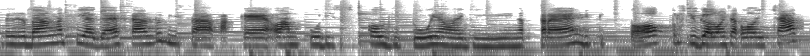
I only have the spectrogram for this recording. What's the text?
Bener banget sih ya guys, kalian tuh bisa pakai lampu disco gitu yang lagi ngetren di TikTok, terus juga loncat-loncat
